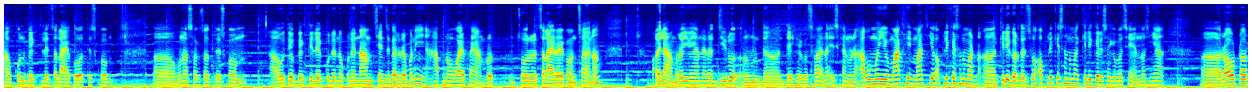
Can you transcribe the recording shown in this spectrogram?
अब कुन व्यक्तिले चलाएको त्यसको हुनसक्छ त्यसको त्यो व्यक्तिले कुनै न कुनै नाम चेन्ज गरेर पनि आफ्नो वाइफाई हाम्रो चोरेर चलाइरहेको हुन्छ होइन? अहिले हाम्रो यो यहाँनिर जिरो देखेको छ होइन स्क्यान भनेर अब म यो माथि माथि एप्लिकेसनमा क्लिक गर्दैछु। एप्लिकेसनमा क्लिक गरिसकेपछि हेर्नुहोस् यहाँ राउटर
